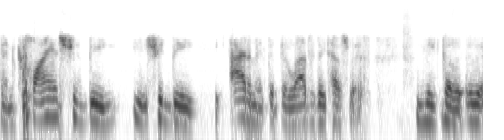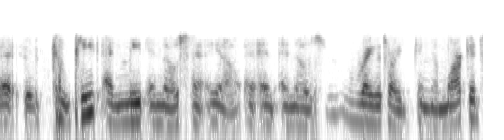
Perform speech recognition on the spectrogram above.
And clients should be should be adamant that the labs they test with meet those, uh, compete and meet in those, you know, in, in those regulatory in the markets.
